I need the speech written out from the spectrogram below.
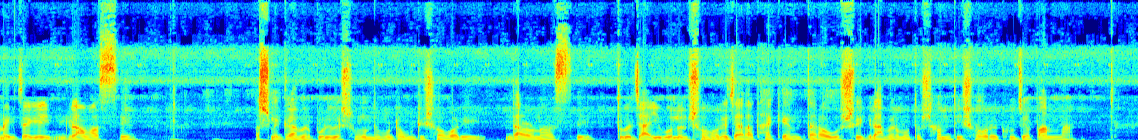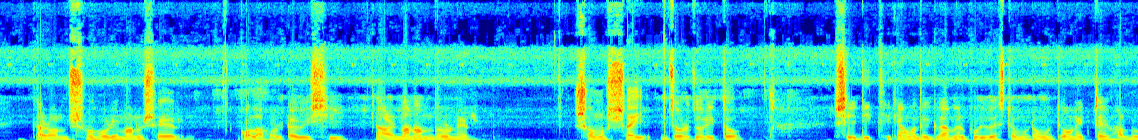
অনেক জায়গায় গ্রাম আছে। আসলে গ্রামের পরিবেশ সম্বন্ধে মোটামুটি সবারই ধারণা আছে। তবে যাই বলেন, শহরে যারা থাকেন, তারা অবশ্যই গ্রামের মতো শান্তি শহরে খুঁজে পান না। কারণ শহরে মানুষের কোলাহলটা বেশি, আর নানান ধরনের সমস্যায় জর্জরিত। সেই দিক থেকে আমাদের গ্রামের পরিবেশটা মোটামুটি অনেকটাই ভালো।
